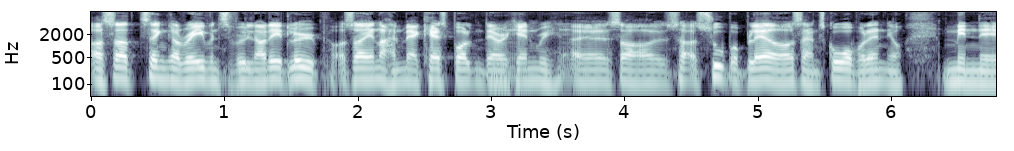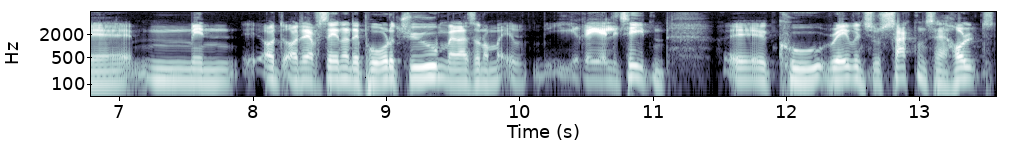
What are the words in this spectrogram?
Og så tænker Raven selvfølgelig, når det er et løb, og så ender han med at kaste bolden Derrick Henry. Øh, så, så super blæret også, at han scorer på den jo. Men, øh, men, og, og derfor ender det på 28, men altså når man, i realiteten øh, kunne Ravens jo sagtens have holdt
